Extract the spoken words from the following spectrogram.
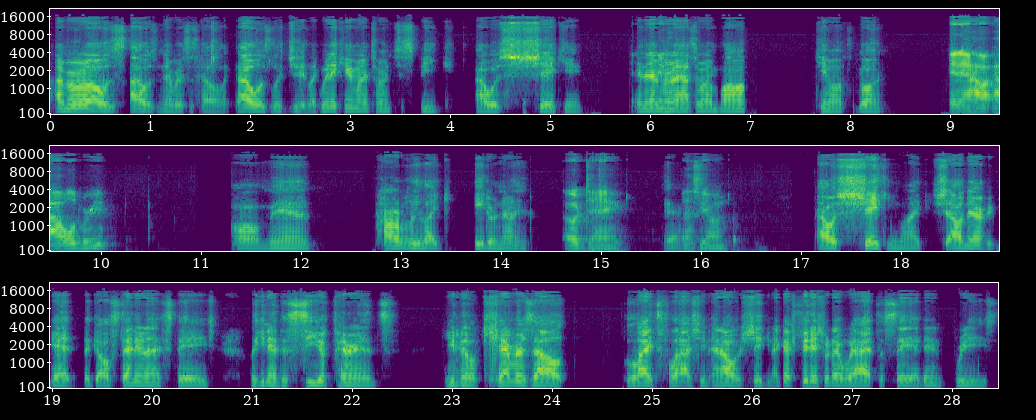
I remember I was I was nervous as hell. Like I was legit. Like when it came my turn to speak, I was shaking. And I remember and, after my mom came to go on. And how how old were you? Oh man, probably like eight or nine. Oh dang. Yeah, that's young. I was shaking. Like I'll never forget. Like I was standing on that stage, looking at the sea of parents. You know, cameras out, lights flashing, and I was shaking. Like I finished what I, what I had to say. I didn't freeze,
